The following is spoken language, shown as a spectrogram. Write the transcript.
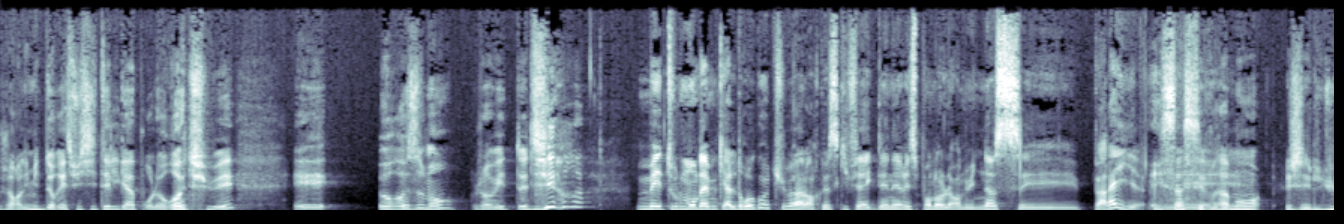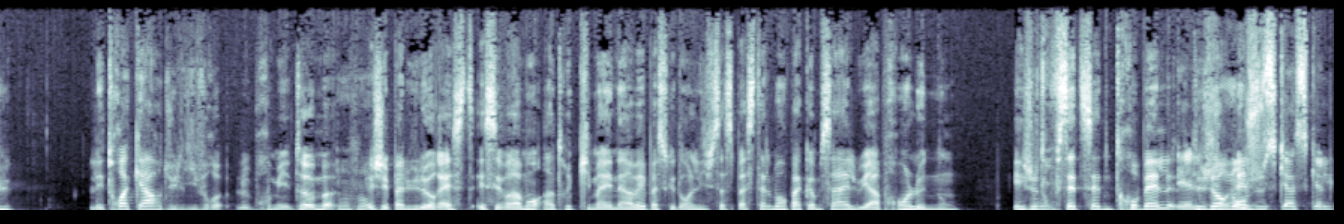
genre limite de ressusciter le gars pour le retuer. Et heureusement, j'ai envie de te dire. Mais tout le monde aime Khal Drogo, tu vois, alors que ce qu'il fait avec Daenerys pendant leur nuit de noces, c'est pareil. Et ça, c'est vraiment. J'ai lu les trois quarts du livre, le premier tome. Mhm. J'ai pas lu le reste, et c'est vraiment un truc qui m'a énervé parce que dans le livre, ça se passe tellement pas comme ça. Elle lui apprend le nom. Et je Oui. trouve cette scène trop belle. Et elle de dit genre, non elle- jusqu'à ce qu'elle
